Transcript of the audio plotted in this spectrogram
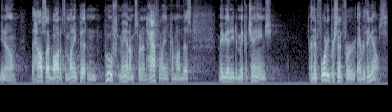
you know, the house I bought, it's a money pit, and poof, man, I'm spending half my income on this. Maybe I need to make a change. And then 40% for everything else.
